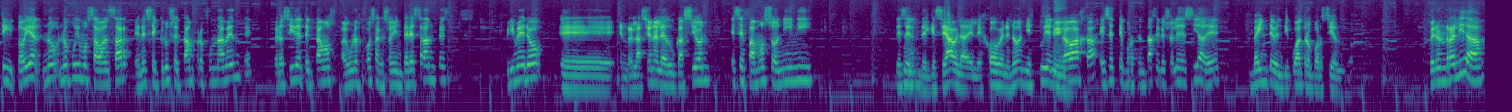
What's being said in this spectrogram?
Sí, todavía no, no pudimos avanzar en ese cruce tan profundamente, pero sí detectamos algunas cosas que son interesantes. Primero, eh, en relación a la educación, ese famoso Nini Del que se habla, de los jóvenes, ¿no? Ni estudia ni trabaja, es este porcentaje que yo les decía de 20-24%. Pero en realidad,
